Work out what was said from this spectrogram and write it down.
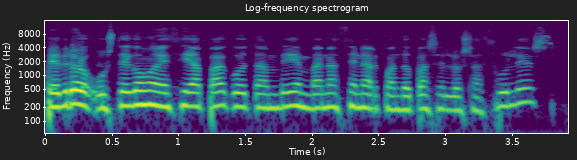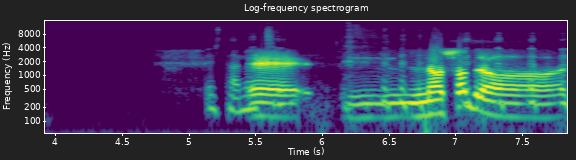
Pedro, usted como decía Paco también, ¿van a cenar cuando pasen los azules? Eh, nosotros,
